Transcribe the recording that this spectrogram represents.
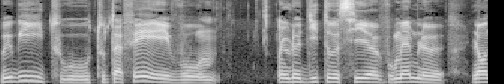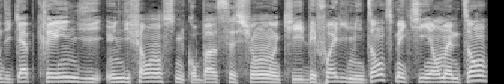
Oui, oui, tout, tout à fait. Et vous le dites aussi euh, vous-même, le, le handicap crée une, différence, une compensation qui des fois est limitante, mais qui en même temps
